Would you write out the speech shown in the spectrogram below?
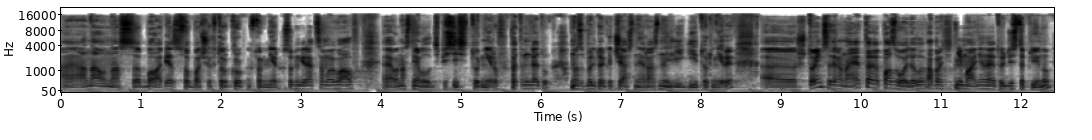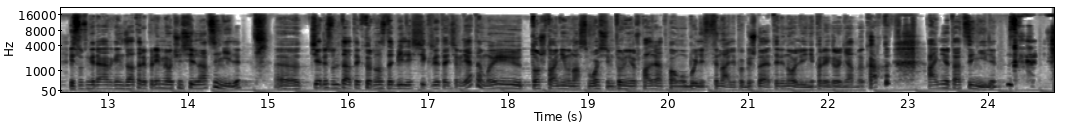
Э, она у нас была без особо больших крупных турниров, собственно говоря, от самой Valve. Э, у нас не было DPCC турниров в этом году. У нас были только частные разные лиги и турниры, э, что, несмотря на это, позволило обратить внимание на эту дисциплину. И, собственно говоря, организаторы премии очень сильно оценили те результаты, которые нас добили Secret этим летом, и то, что они у нас 8 турниров подряд, по-моему, были в финале, побеждая 3-0 и не проигрывая ни одной карты, они это оценили.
